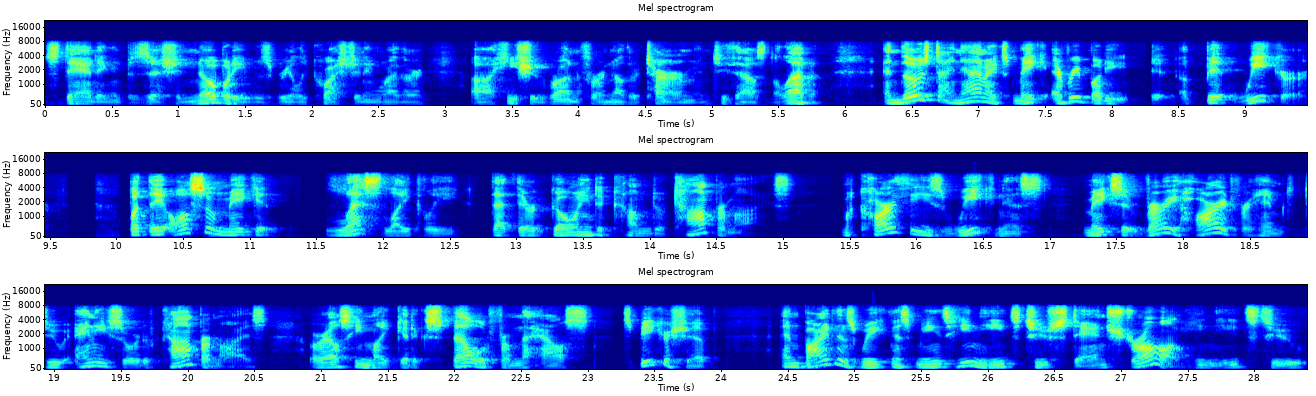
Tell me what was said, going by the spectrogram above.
standing and position. Nobody was really questioning whether uh, he should run for another term in 2011. And those dynamics make everybody a bit weaker, but they also make it less likely that they're going to come to a compromise. McCarthy's weakness makes it very hard for him to do any sort of compromise, or else he might get expelled from the House speakership. And Biden's weakness means he needs to stand strong. He needs to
